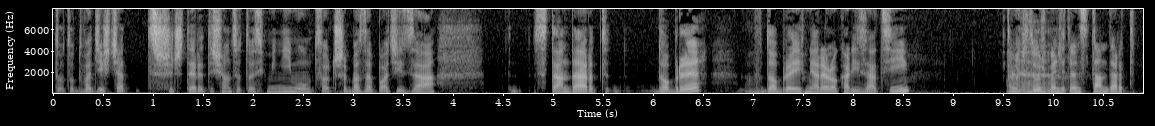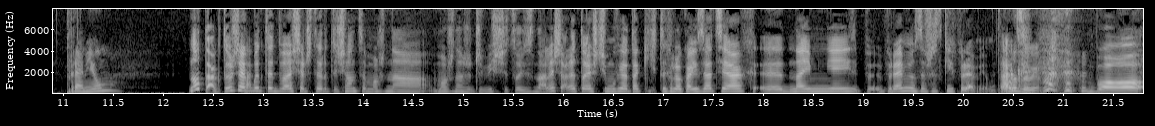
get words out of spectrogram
to, to 23-4 tysiące to jest minimum, co trzeba zapłacić za standard dobry, w dobrej w miarę lokalizacji. Ale czy to już będzie ten standard premium? No tak, to już jakby tak. te 24 tysiące można, można rzeczywiście coś znaleźć, ale to jeśli mówię o takich tych lokalizacjach y, najmniej premium ze wszystkich premium, tak? Rozumiem. Bo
